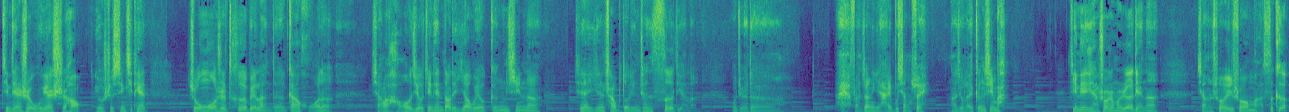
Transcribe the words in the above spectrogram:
今天是五月十号，又是星期天，周末是特别懒得干活的。想了好久，今天到底要不要更新呢？现在已经差不多凌晨四点了，我觉得，哎呀，反正也还不想睡，那就来更新吧。今天想说什么热点呢？想说一说马斯克。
